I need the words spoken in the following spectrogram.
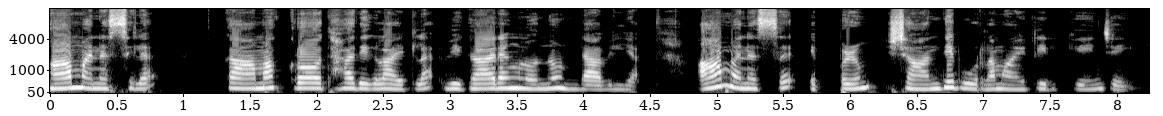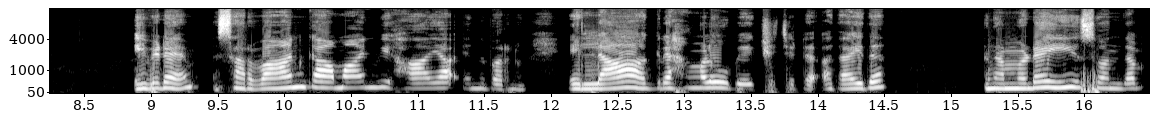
ആ മനസ്സിൽ കാമക്രോധാദികളായിട്ടുള്ള വികാരങ്ങളൊന്നും ഉണ്ടാവില്ല. ആ മനസ്സ് എപ്പോഴും ശാന്തിപൂർണമായിട്ടിരിക്കുകയും ചെയ്യും. ഇവിടെ സർവാൻ കാമാൻ വിഹായ എന്ന് പറഞ്ഞു. എല്ലാ ആഗ്രഹങ്ങളും ഉപേക്ഷിച്ചിട്ട് അതായത് നമ്മുടെ ഈ സ്വന്തം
